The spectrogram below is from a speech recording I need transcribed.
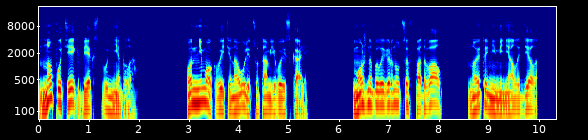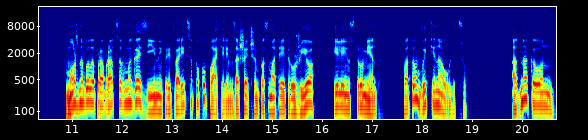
Но путей к бегству не было. Он не мог выйти на улицу, там его искали. Можно было вернуться в подвал, но это не меняло дело. Можно было пробраться в магазин и притвориться покупателем, зашедшим посмотреть ружье или инструмент, потом выйти на улицу. Однако он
